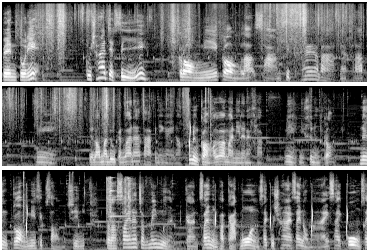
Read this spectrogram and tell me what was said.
เป็นตัวนี้กุยช่ายเจ็ดสี กล่องนี้กล่องละ 35 บาทนะครับ นี่ เดี๋ยวเรามาดูกันว่าหน้าตาเป็นยังไงเนาะหนึ่งกล่องก็ประมาณนี้เลยนะครับ นี่นี่คือหนึ่งกล่องหนึ่งกล่องมี 12 ชิ้น แต่ละไส้น่าจะไม่เหมือนกัน ไส้เหมือนผักกาดม่วง ไส้กุยช่าย ไส้หน่อไม้ ไส้กุ้ง ไส้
